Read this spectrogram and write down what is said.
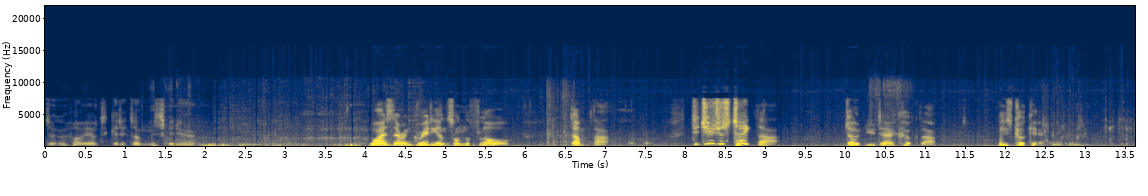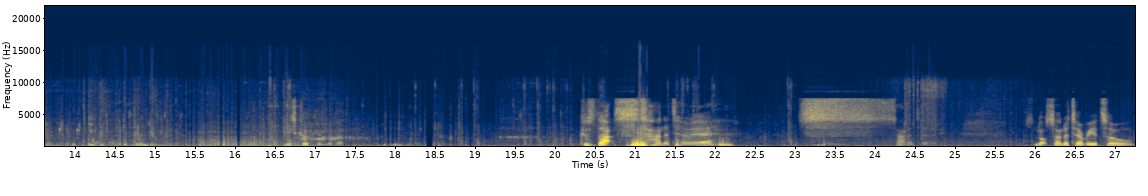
Don't know if I'll be able to get it done this video. Hmm. Why is there ingredients on the floor? Dump that. Did you just take that? Don't you dare cook that. He's cooking it. He's cooking with it. Because that's sanitary. Sanitary. It's not sanitary at all.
